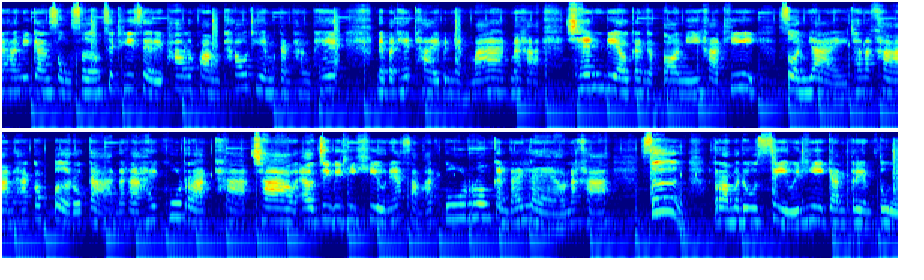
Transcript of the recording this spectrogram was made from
นะคะ มีการส่งเสริมสิทธิเสรีภาพและความเท่าเทียมกันทางเพศ ในประเทศไทยเป็นอย่างมากนะคะ เช่นเดียวกันกับตอนนี้ค่ะที่ส่วนใหญ่ธนาคารนะคะก็เปิดโอกาสนะคะให้คู่รักชาว LGBTQ เนี่ยสามารถกู้ร่วมกันได้แล้วนะคะ ซึ่งเรามาดู 4 วิธีการเตรียมตัว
